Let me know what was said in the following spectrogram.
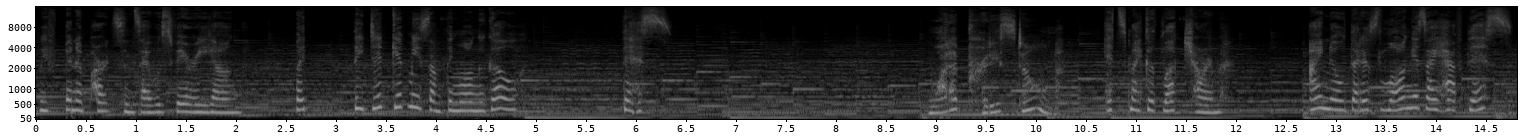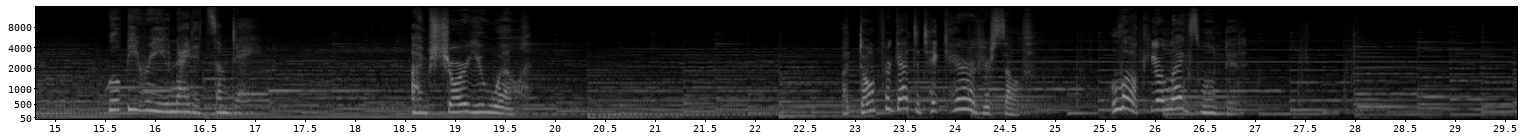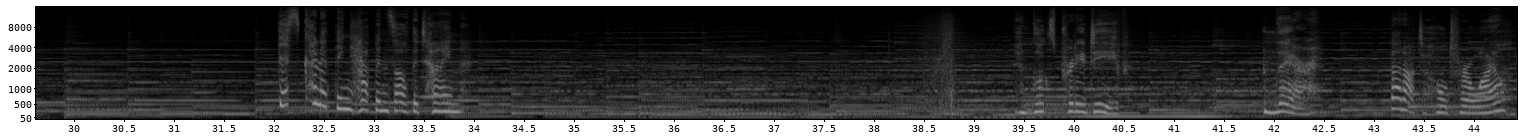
We've been apart since I was very young. But they did give me something long ago. This. What a pretty stone. It's my good luck charm. I know that as long as I have this, we'll be reunited someday. I'm sure you will. But don't forget to take care of yourself. Look, your leg's wounded. This kind of thing happens all the time. It looks pretty deep. There. That ought to hold for a while.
